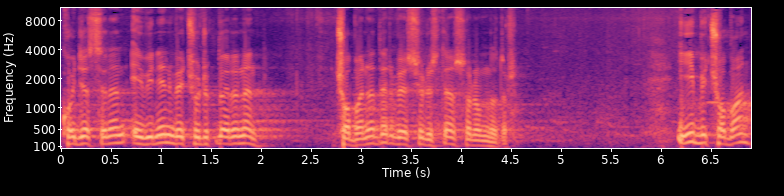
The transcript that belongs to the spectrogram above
kocasının, evinin ve çocuklarının çobanıdır ve sürüsünden sorumludur. İyi bir çoban,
